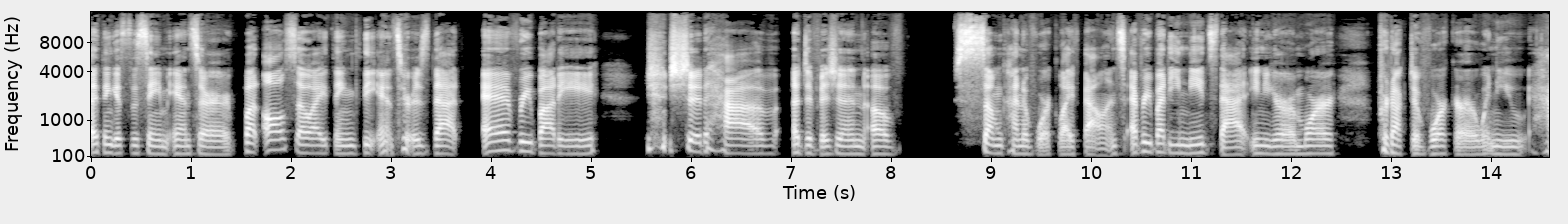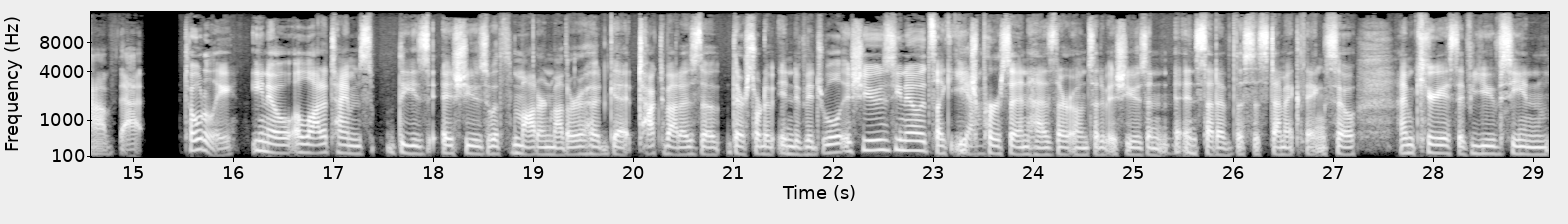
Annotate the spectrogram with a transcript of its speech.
i think it's the same answer but also i think the answer is that everybody should have a division of some kind of work life balance. Everybody needs that and you're a more productive worker when you have that Totally. You know, a lot of times these issues with modern motherhood get talked about as though they're sort of individual issues. You know, it's like each Yeah. person has their own set of issues and instead of the systemic thing. So I'm curious if you've seen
